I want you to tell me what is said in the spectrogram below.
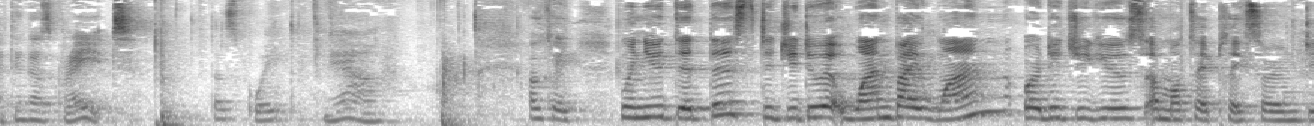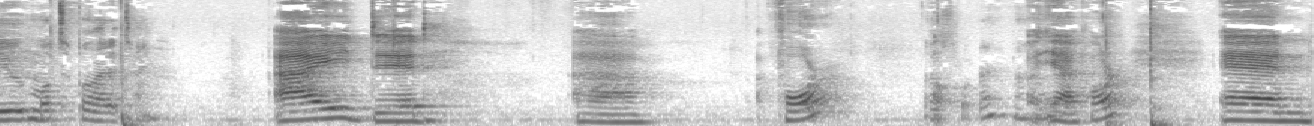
I think that's great. that's great. Yeah. Okay, when you did this, did you do it one by one or did you use a multiplacer and do multiple at a time? I did uh, four. Oh, four? Uh, yeah, four. And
